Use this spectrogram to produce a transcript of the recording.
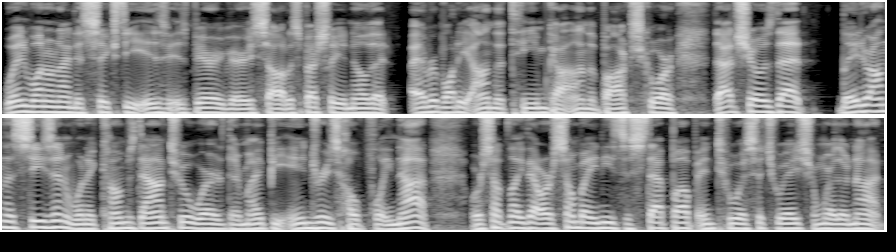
win 109 to 60 is, is very, very solid, especially to know that everybody on the team got on the box score. That shows that later on this season, when it comes down to it, where there might be injuries, hopefully not, or something like that, or somebody needs to step up into a situation where they're not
